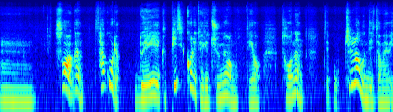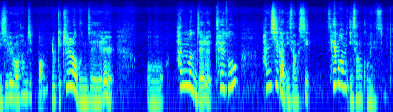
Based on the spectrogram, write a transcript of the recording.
음, 수학은 사고력, 뇌의 그 피지컬이 되게 중요한 것 같아요. 저는 이제 뭐 킬러 문제 있잖아요. 21번, 30번 이렇게 킬러 문제를 어, 한 문제를 최소 1시간 이상씩 3번 이상 고민했습니다.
